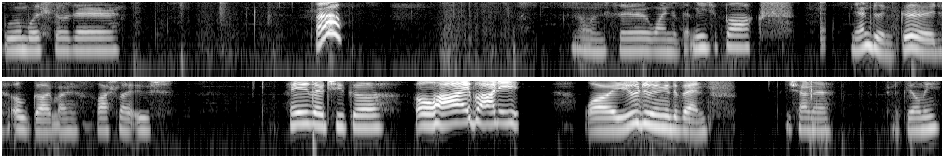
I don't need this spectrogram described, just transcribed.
Balloon Boy's still there. Oh! No one's there. Wind up that music box. Yeah, I'm doing good. Oh god, my flashlight oosh. Hey there, Chica. Oh, hi, Bonnie. Why are you doing in events? You trying to, trying to kill me?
